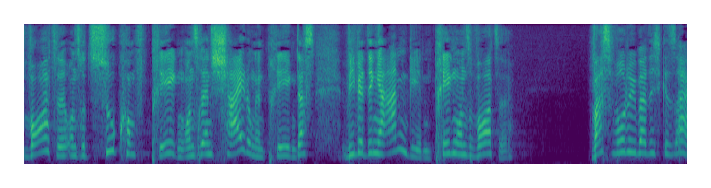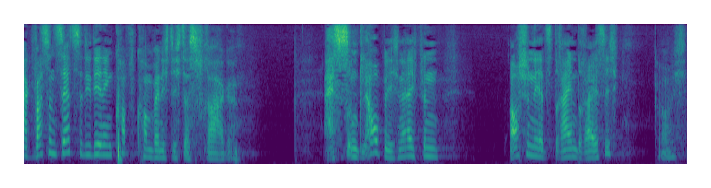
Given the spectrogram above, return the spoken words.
Worte unsere Zukunft prägen, unsere Entscheidungen prägen, das, wie wir Dinge angehen, prägen unsere Worte. Was wurde über dich gesagt? Was sind Sätze, die dir in den Kopf kommen, wenn ich dich das frage? Es ist unglaublich. Ne? Ich bin auch schon jetzt 33, glaube ich.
